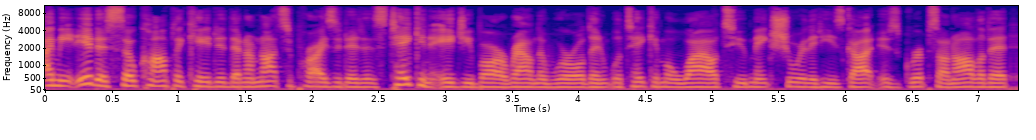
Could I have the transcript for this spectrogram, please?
I mean, it is so complicated that I'm not surprised that it has taken AG Barr around the world and it will take him a while to make sure that he's got his grips on all of it.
